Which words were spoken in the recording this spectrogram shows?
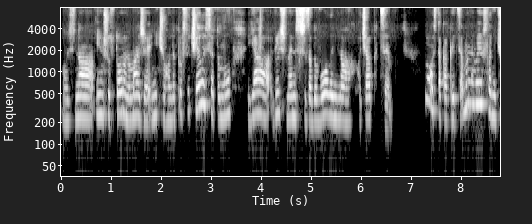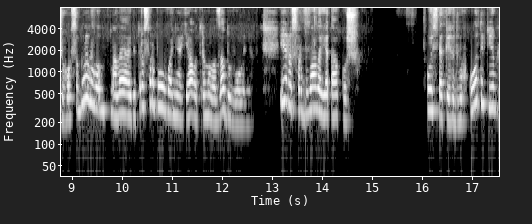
Ось на іншу сторону майже нічого не просочилося, тому я більш-менш задоволена хоча б цим. Ну, ось така киця в мене вийшла, нічого особливого, але від розфарбовування я отримала задоволення. І розфарбувала я також ось таких двох котиків.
